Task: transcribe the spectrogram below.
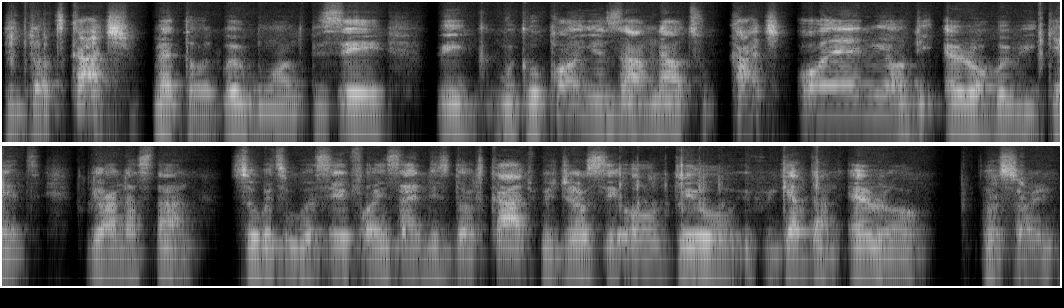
the dot catch method where we want we say we, we go can use them now to catch all any of the error where we get. You understand? So what we will say for inside this dot catch, we just say, okay, oh, if we get an error, oh sorry,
